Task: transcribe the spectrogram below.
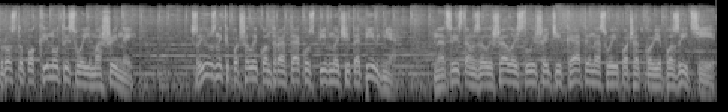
просто покинути свої машини. Союзники почали контратаку з півночі та півдня. Нацистам залишалось лише тікати на свої початкові позиції.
